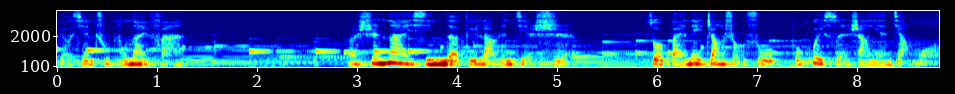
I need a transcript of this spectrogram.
表现出不耐烦，而是耐心地给老人解释，做白内障手术不会损伤眼角膜。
